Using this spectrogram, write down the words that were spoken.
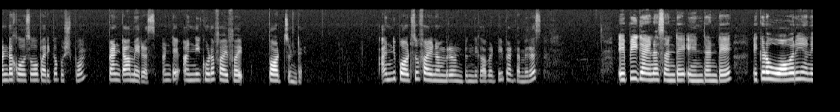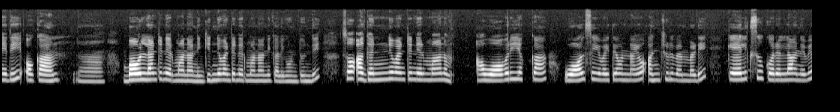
అండకోసోపరిక పుష్పం పెంటామెరస్ అంటే అన్నీ కూడా ఫైవ్ ఫైవ్ పార్ట్స్ ఉంటాయి. అన్ని పార్ట్స్ ఫైవ్ నెంబర్ ఉంటుంది కాబట్టి పెంటామెరస్ ఎపిగైనస్ అంటే ఏంటంటే ఇక్కడ ఓవరీ అనేది ఒక బౌల్ లాంటి నిర్మాణాన్ని గిన్నె వంటి నిర్మాణాన్ని కలిగి ఉంటుంది. సో ఆ గిన్నె వంటి నిర్మాణం ఆ ఓవరీ యొక్క వాల్స్ ఏవైతే ఉన్నాయో అంచులు వెంబడి కేలిక్స్ కొరెల్లా అనేవి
